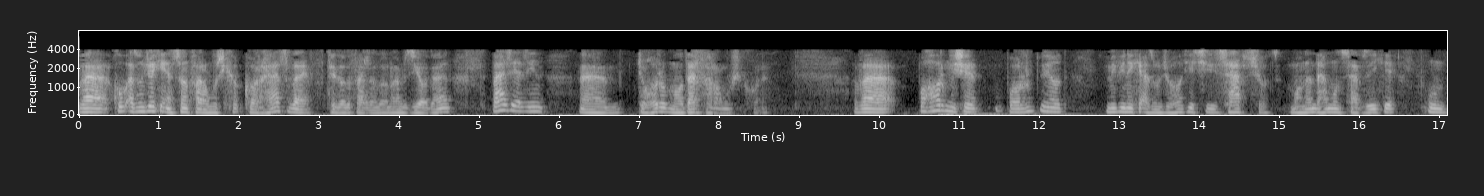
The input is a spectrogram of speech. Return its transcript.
و خب از اونجایی که انسان فراموش کار هست و تعداد فرزندان هم زیادن بعضی از این جاها رو مادر فراموش می‌کنه. و بهار میشه بارون میاد می‌بینه که از اونجاها یه چیزی سبز شد. مانند همون سبزی که اون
